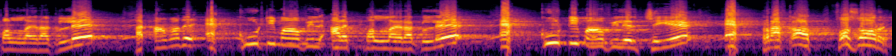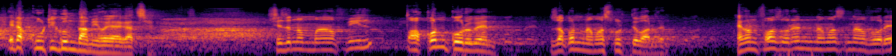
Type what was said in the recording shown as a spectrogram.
পাল্লায় রাখলে আর আমাদের এক কোটি মাহফিল আরেক পাল্লায় রাখলে এক কোটি মাহফিলের চেয়ে এক রাকাত ফজর এটা কোটি গুণ দামি হয়ে গেছে। সেজন্য মাহফিল তখন করবেন যখন নামাজ পড়তে পারবেন। এখন ফজরের নামাজ না পড়ে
